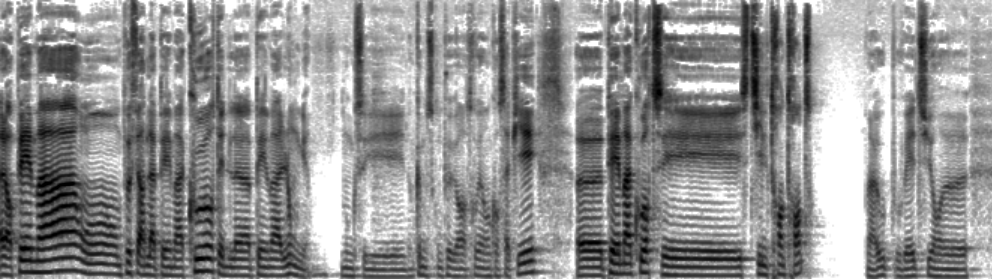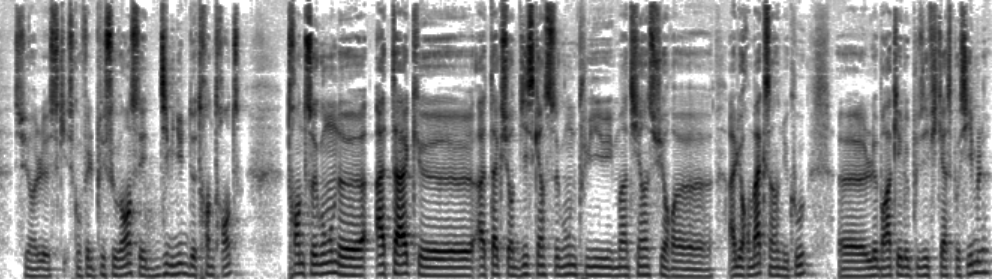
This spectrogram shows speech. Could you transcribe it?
Alors PMA, on peut faire de la PMA courte et de la PMA longue. Donc c'est comme ce qu'on peut retrouver en course à pied. Euh, PMA courte, c'est style 30-30. Voilà, vous pouvez être sur euh, sur le ce qu'on fait le plus souvent, c'est 10 minutes de 30-30. 30 secondes euh, attaque euh, attaque sur 10-15 secondes puis maintien sur euh, allure max hein, du coup. Euh, le braquet le plus efficace possible.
